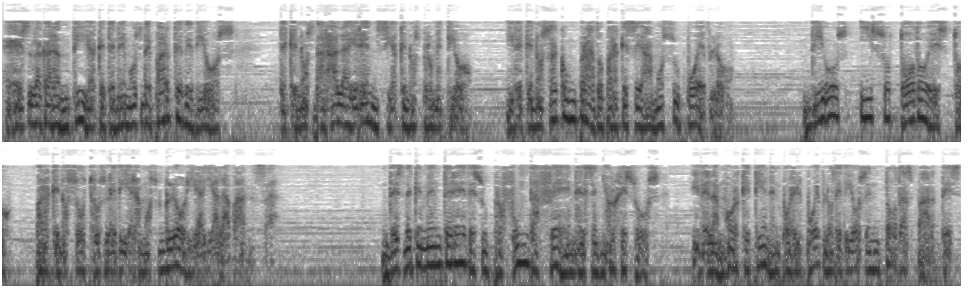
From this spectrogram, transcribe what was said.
es la garantía que tenemos de parte de Dios de que nos dará la herencia que nos prometió y de que nos ha comprado para que seamos su pueblo. Dios hizo todo esto para que nosotros le diéramos gloria y alabanza. Desde que me enteré de su profunda fe en el Señor Jesús y del amor que tienen por el pueblo de Dios en todas partes,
